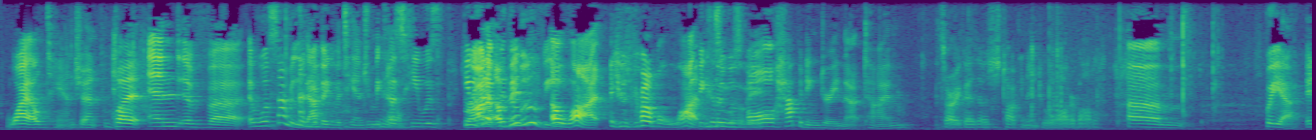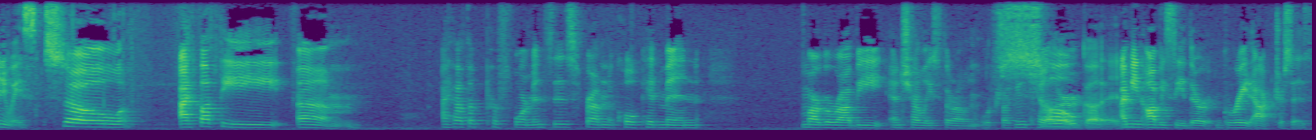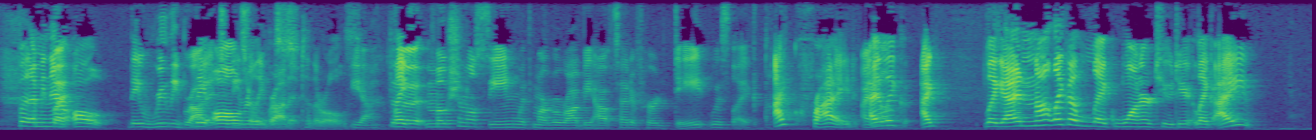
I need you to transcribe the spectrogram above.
wild tangent but End of uh, well, it's not really that big of a tangent because No. he was he was brought up a in the bit- movie a lot. He was brought up a lot because in it the was movie. all happening during that time. Sorry, guys, I was just talking into a water bottle. Um, but yeah. Anyways, so I thought the um, I thought the performances from Nicole Kidman, Margot Robbie, and Charlize Theron were fucking So killer. good. I mean, obviously they're great actresses. But I mean, they're But all They really brought. they it to all these really roles. brought it to the roles. Yeah, the like emotional scene with Margot Robbie outside of her date was like, I cried. I I, like I like I'm not like a like one or two tear. Like I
